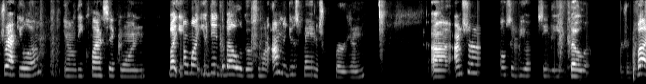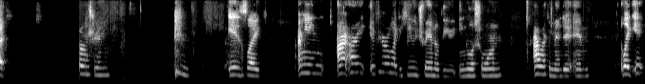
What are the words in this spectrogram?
Dracula. You know the classic one. But you know what? You did the Bela Lugosi one. I'm gonna do the Spanish version. Uh, I'm sure most of you have seen the Bela version, but version is like, I mean, I, I if you're like a huge fan of the English one, I recommend it, and like it,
